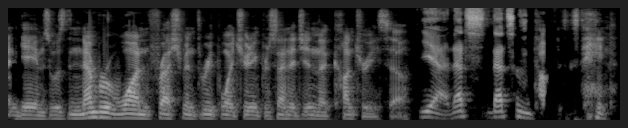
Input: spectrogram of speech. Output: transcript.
10 games. Was the number one freshman three point shooting percentage in the country. So yeah, that's that's some tough to sustain.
